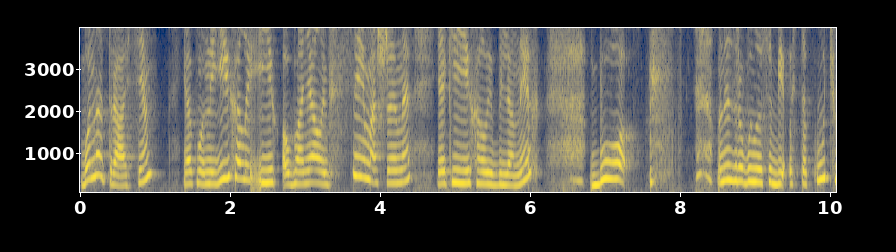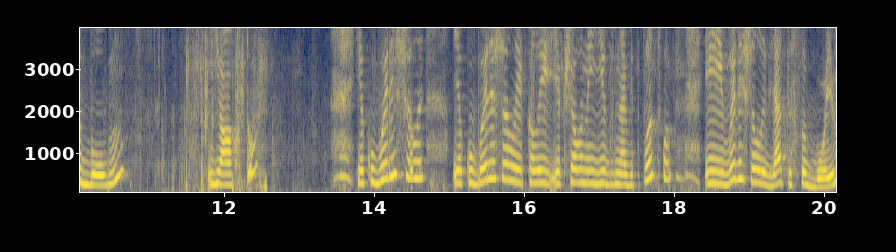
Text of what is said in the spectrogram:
Бо на трасі, як вони їхали, і їх обганяли всі машини, які їхали біля них. Бо вони зробили собі ось таку чудову яхту, яку вирішили, яку вирішили, коли, якщо вони їдуть на відпустку, і вирішили взяти з собою.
